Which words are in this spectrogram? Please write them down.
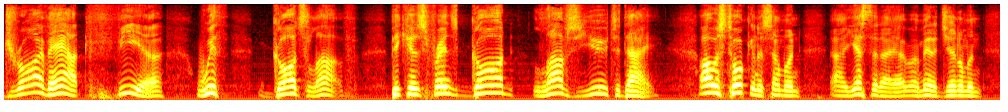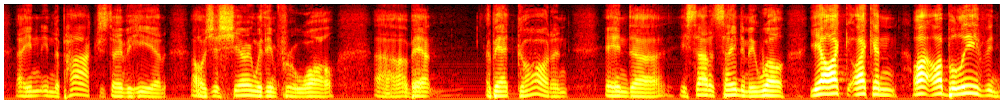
drive out fear with God's love. Because, friends, God loves you today. I was talking to someone uh, yesterday. I met a gentleman in, in the park just over here. And I was just sharing with him for a while uh, about, about God. And, and uh, he started saying to me, Well, yeah, I, I can, I, I believe in,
